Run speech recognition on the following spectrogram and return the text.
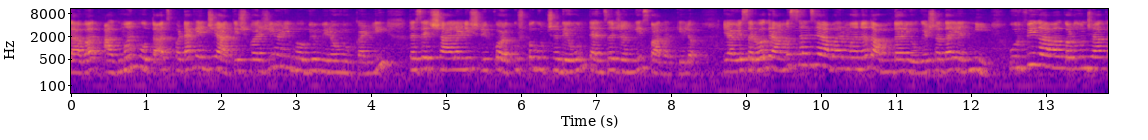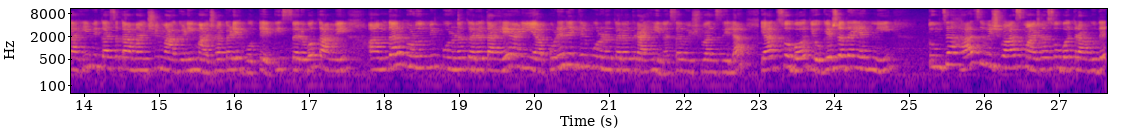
गावात आगमन होताच फटाक्यांची आतिषबाजी आणि भव्य मिरवणूक काढली. तसेच शाल आणि श्रीफळ पुष्पगुच्छ देऊन त्यांचं जंगी स्वागत केलं. यावेळी सर्व ग्रामस्थांचे आभार मानत आमदार योगेश दादा यांनी उर्फी गावाकडून ज्या काही विकास कामांची मागणी माझ्याकडे होते ती सर्व कामे आमदार म्हणून मी पूर्ण करत आहे आणि यापुढे देखील पूर्ण करत राहीन असा विश्वास दिला. याच सोबत योगेश दादा यांनी तुमचा हाच विश्वास माझ्यासोबत राहू दे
